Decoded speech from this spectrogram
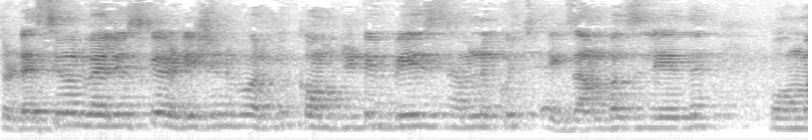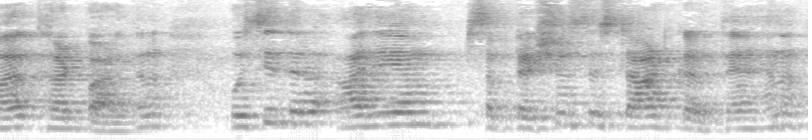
तो डेसिमल वैल्यूज़ के एडिशन और फिर कॉम्पिटिटिव बेस्ड हमने कुछ एग्जांपल्स लिए थे, वो हमारा थर्ड पार्ट था ना। उसी तरह आज ये हम सब्ट्रैक्शन से स्टार्ट करते हैं, है ना?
